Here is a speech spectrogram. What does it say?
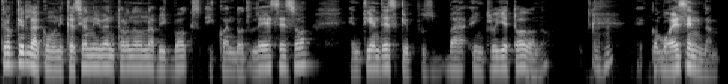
creo que la comunicación iba en torno a una big box y cuando lees eso entiendes que pues va incluye todo, ¿no? Como es en,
